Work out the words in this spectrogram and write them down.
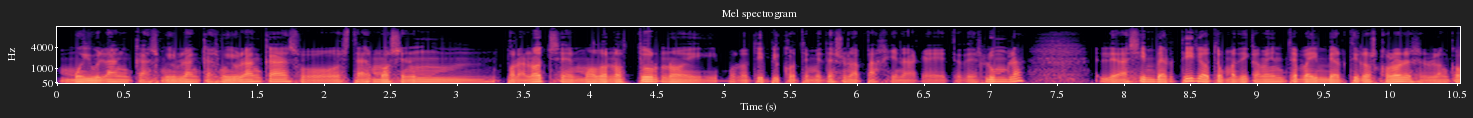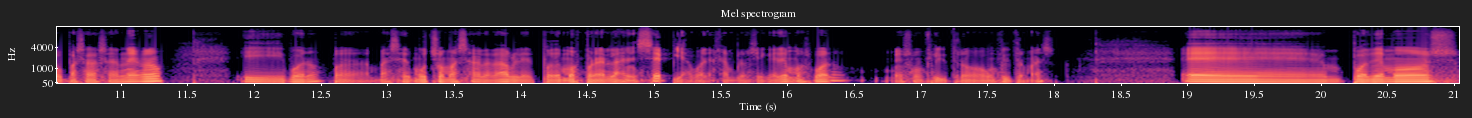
muy blancas, muy blancas, muy blancas, o estamos en un, por la noche en modo nocturno y por lo típico te metes una página que te deslumbra, le das invertir y automáticamente va a invertir los colores, el blanco pasa a ser negro y bueno, pues va a ser mucho más agradable. Podemos ponerla en sepia, por ejemplo, si queremos, bueno, es un filtro, un filtro más. Eh, podemos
